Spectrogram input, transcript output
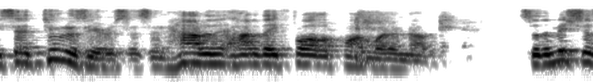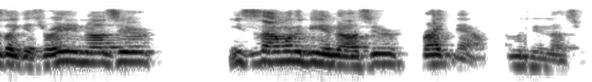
He said two Nazirises, and how do they, how do they fall upon one another? So the mission is like, is ready Nazir? He says, I want to be a Nazir right now. I'm going to be a Nazir.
